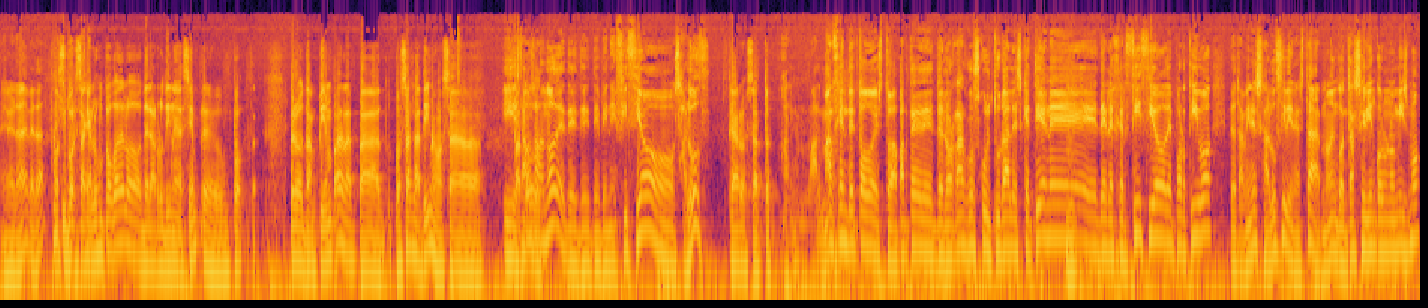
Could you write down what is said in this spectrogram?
Es verdad, es verdad. Y por sacarlos un poco de, lo, de la rutina de siempre, un poco, pero también para, la- para cosas latinas, o sea... Y estamos todo. hablando de- de beneficio salud. Claro, exacto. Al, al margen de todo esto, aparte de, de los rasgos culturales que Mm. tiene, del ejercicio deportivo, pero también es salud y bienestar, ¿no? Encontrarse bien con uno mismo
